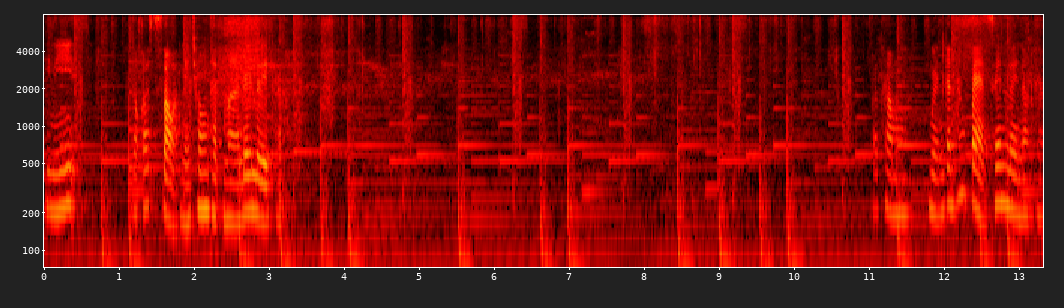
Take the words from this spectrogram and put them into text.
ทีนี้เราก็สอดในช่องถัดมาได้เลยค่ะ ทำเหมือนกันทั้ง 8 เส้นเลยนะคะ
